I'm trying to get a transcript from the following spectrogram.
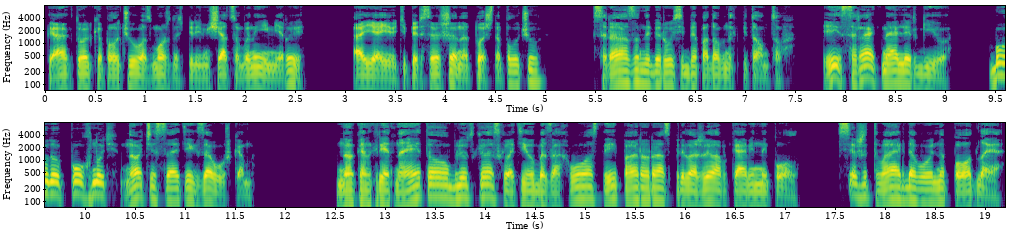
Как только получу возможность перемещаться в иные миры, а я ее теперь совершенно точно получу, сразу наберу себе подобных питомцев. И срать на аллергию. Буду пухнуть, но чесать их за ушком. Но конкретно этого ублюдка схватил бы за хвост и пару раз приложил об каменный пол. Все же тварь довольно подлая.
